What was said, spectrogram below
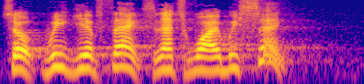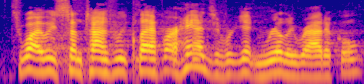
So we give thanks, and that's why we sing. That's why we sometimes we clap our hands if we're getting really radical.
